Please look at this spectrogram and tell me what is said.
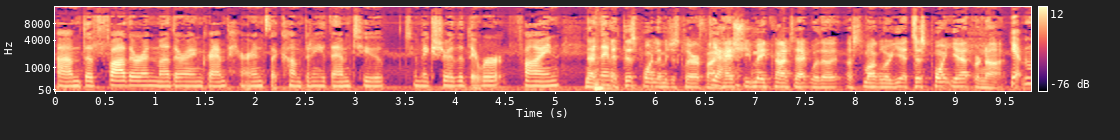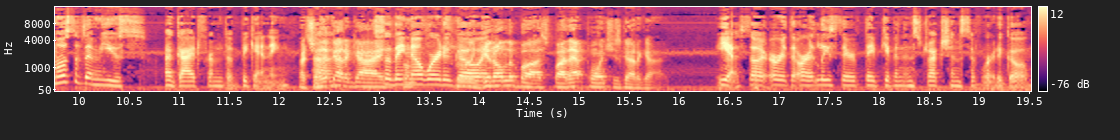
um, the father and mother and grandparents accompanied them to to make sure that they were fine. Now, then, at this point, let me just clarify: yeah. has she made contact with a, a, smuggler yet? At this point, yet or not? Yeah, most of them use a guide from the beginning. Right, so uh, they've got a guide, so they from, know where to so go. They get on the bus. By that point, she's got a guide. Yes, or, or, or at least they've given instructions of where to go.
